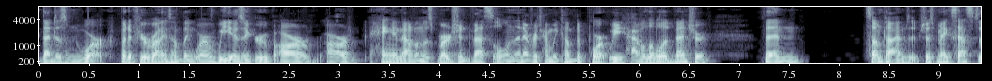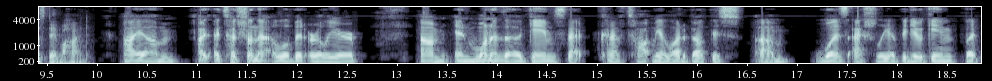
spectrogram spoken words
that doesn't work. But if you're running something where we as a group are are hanging out on this merchant vessel, and then every time we come to port we have a little adventure, then sometimes it just makes sense to stay behind. I um I, I touched on that a little bit earlier, um, and one of the games that kind of taught me a lot about this um was actually a video game, but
